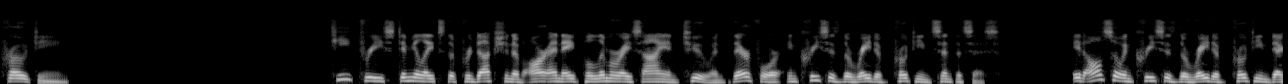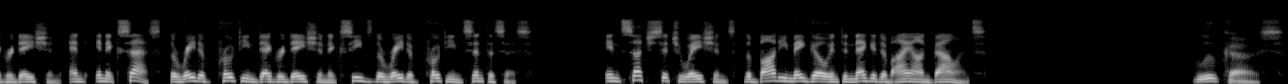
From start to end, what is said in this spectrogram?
Protein T3 stimulates the production of RNA polymerase I and II and, therefore, increases the rate of protein synthesis. It also increases the rate of protein degradation, and, in excess, the rate of protein degradation exceeds the rate of protein synthesis. In such situations, the body may go into negative ion balance. Glucose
